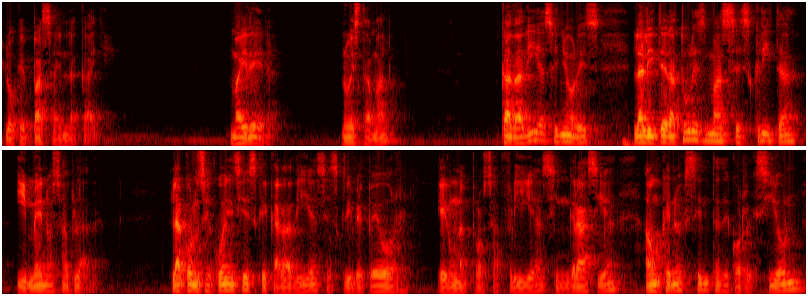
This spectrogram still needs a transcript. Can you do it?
lo que pasa en la calle. Mairena, ¿no está mal? Cada día, señores, la literatura es más escrita y menos hablada. La consecuencia es que cada día se escribe peor, en una prosa fría, sin gracia, aunque no exenta de corrección,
